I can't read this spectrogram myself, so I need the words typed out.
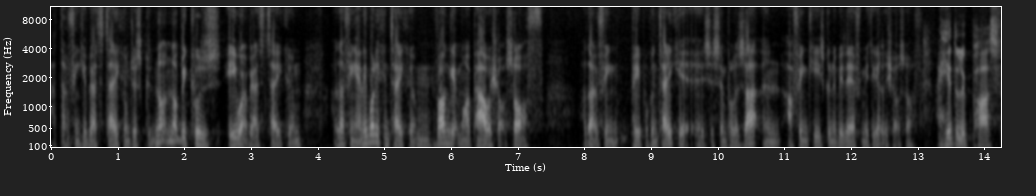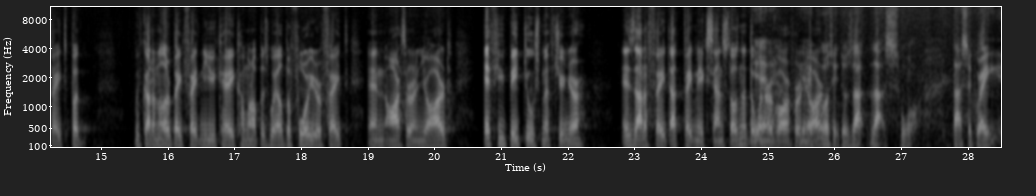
I don't think he'll be able to take them. Just not not because he won't be able to take them. I don't think anybody can take them. Mm. If I can get my power shots off, I don't think people can take it. It's as simple as that, and I think he's going to be there for me to get the shots off. I hate to look past fights, but We've got another big fight in the UK coming up as well before your fight in Arthur and Yarde. If you beat Joe Smith Jr., is that a fight? That fight makes sense, doesn't it? The yeah. winner of Arthur and Yarde. yeah, Yarde. of course it does. That that's what that's a great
